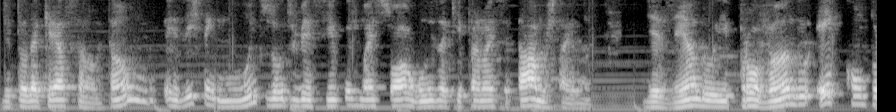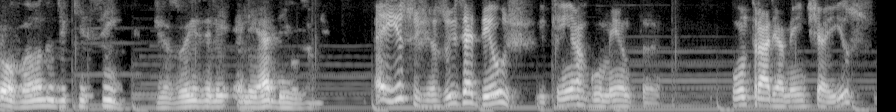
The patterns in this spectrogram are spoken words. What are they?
de toda a criação. Então, existem muitos outros versículos, mas só alguns aqui para nós citarmos, Tailã, dizendo e provando e comprovando de que sim, Jesus ele, ele é Deus, amigo. É isso, Jesus é Deus. E quem argumenta contrariamente a isso,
